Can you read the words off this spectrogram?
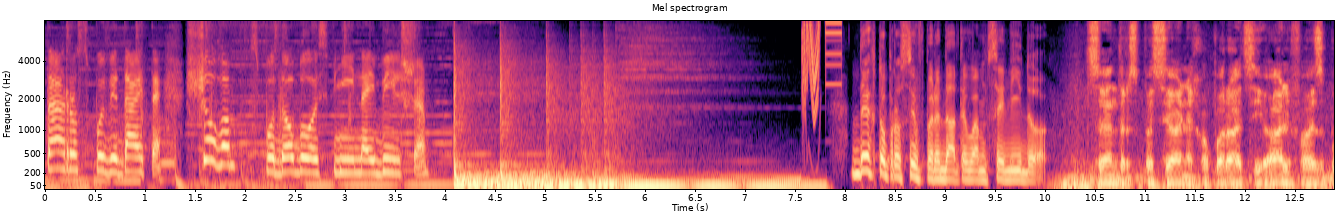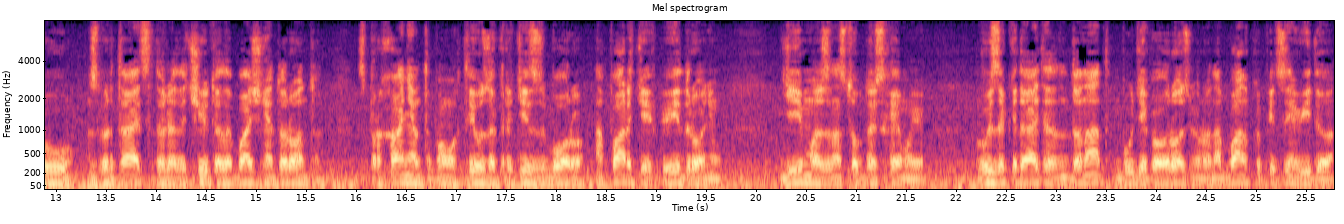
та розповідайте, що вам сподобалось в ній найбільше. Дехто просив передати вам це відео. Центр спеціальних операцій Альфа СБУ звертається до глядачів телебачення Торонто з проханням допомогти у закритті збору на партію впівдронів. Діємо за наступною схемою. Ви закидаєте донат будь-якого розміру на банку під цим відео.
